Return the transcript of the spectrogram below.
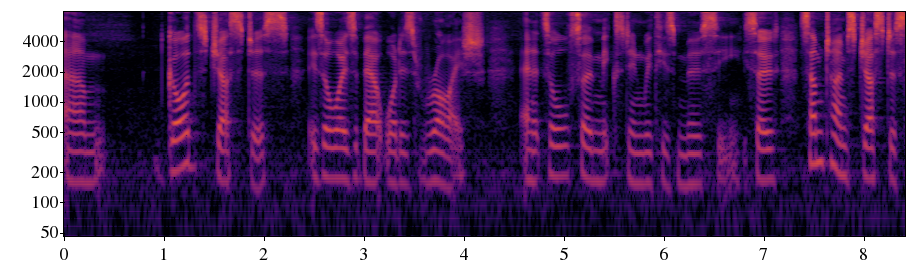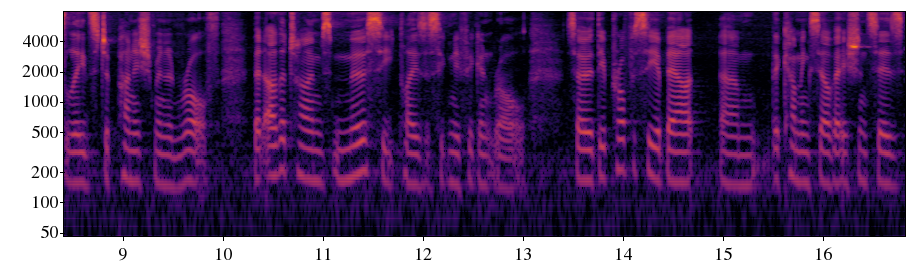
um, God's justice is always about what is right. And it's also mixed in with his mercy. So sometimes justice leads to punishment and wrath, but other times mercy plays a significant role. So the prophecy about um, the coming salvation says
